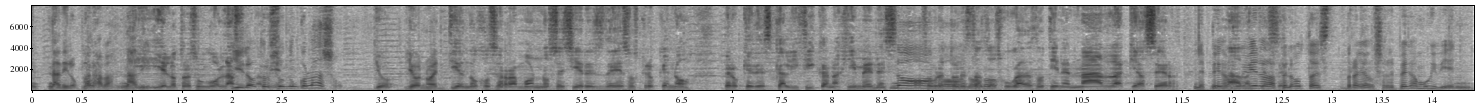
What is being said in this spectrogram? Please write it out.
En- Nadie lo paraba, nadie. Y, y el otro es un golazo. Y el otro también. es un golazo. Yo, yo no entiendo, José Ramón, no sé si eres de esos, creo que no, pero que descalifican a Jiménez, No, sobre todo en estas dos jugadas, no tiene nada que hacer. Le pega muy bien a la hacer. pelota, es Brian, o sea, le pega muy bien.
